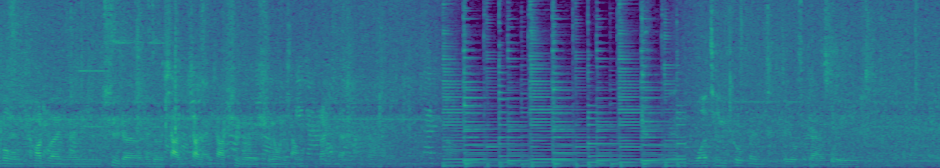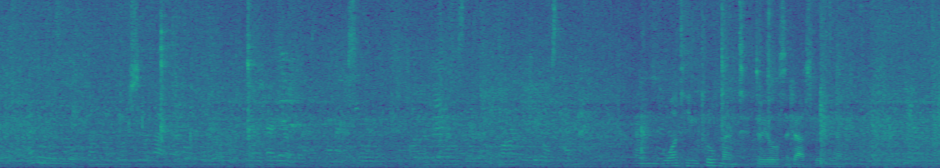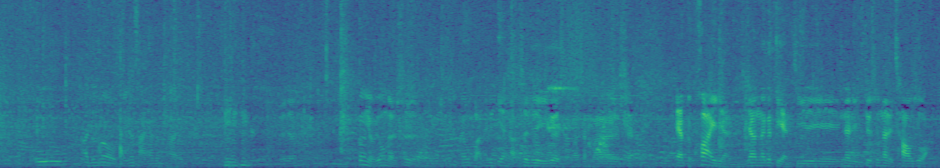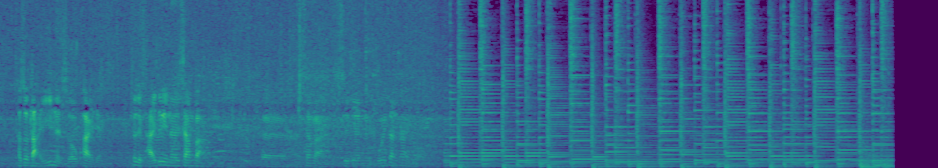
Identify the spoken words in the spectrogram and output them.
那你如果我们开发出来，你们你试着那就下下载一下，试着使用一下吗？当然的。 What improvement do you suggest we I think um, you should like more area so everyone's more people's time. and what improvement do you suggest we make? I don't know because I haven't tried. 觉得更有用的是，要不把那个电脑设置一个什么什么 app 快一点，让那个点击那里就是那里操作。他说打印的时候快一点，这里排队呢相反，呃相反时间不会占太多。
